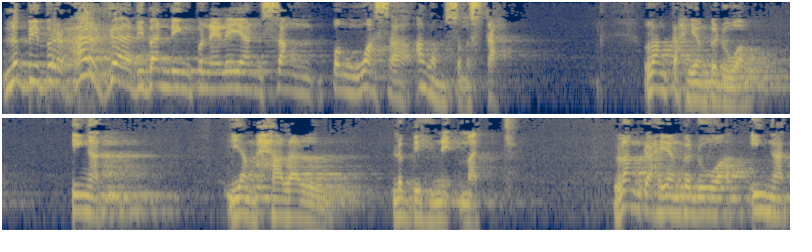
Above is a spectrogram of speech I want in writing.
lebih berharga dibanding penilaian sang penguasa alam semesta. Langkah yang kedua, ingat yang halal lebih nikmat. Langkah yang kedua, ingat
